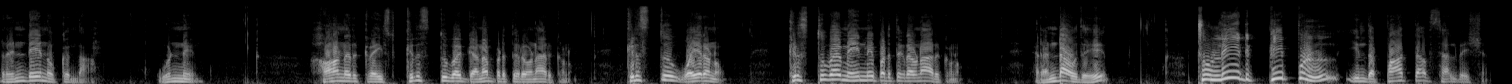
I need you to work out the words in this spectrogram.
ரெண்டே நோக்கம்தான். ஒன்று ஹானர் கிரைஸ்ட் கிறிஸ்துவ கனப்படுத்துகிறவனாக இருக்கணும். கிறிஸ்து உயரணும். கிறிஸ்துவ மேன்மைப்படுத்துகிறவனாக இருக்கணும். ரெண்டாவது to lead people in the path of salvation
